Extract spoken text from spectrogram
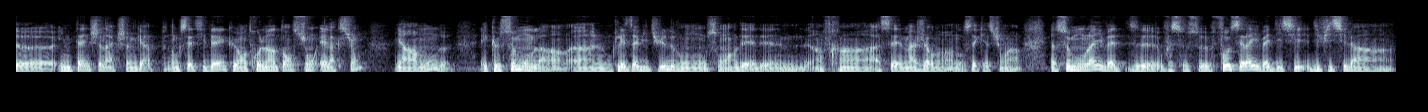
de intention action gap. Donc cette idée qu'entre l'intention et l'action, il y a un monde et que ce monde-là, euh, donc les habitudes vont, sont un, des, des, un frein assez majeur dans, dans ces questions-là. Ce monde-là, il va être, ce, ce fossé-là, il va être difficile à,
